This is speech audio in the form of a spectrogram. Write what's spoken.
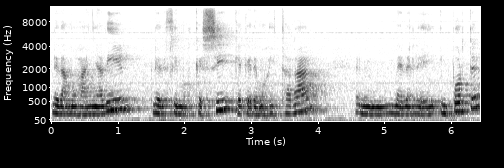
Le damos a añadir, le decimos que sí, que queremos instalar Mendeley Importer,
